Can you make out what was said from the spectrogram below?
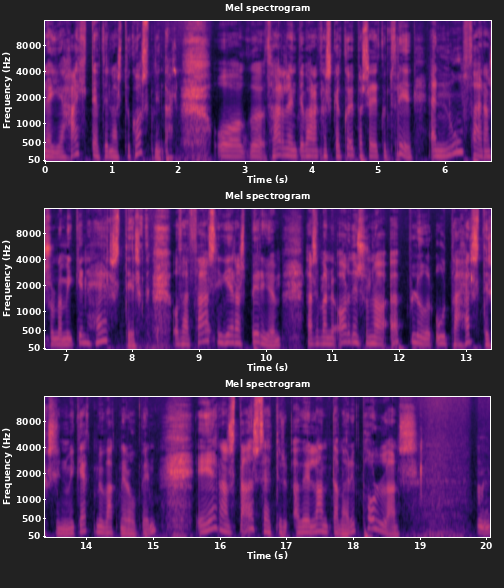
nei ég hætti eftir næstu kostningar og uh, þar lendi var hann kannski að kaupa sig eitthvað frið en nú fær hann svona mikinn herstyrk. Og það er það sem ég er að spyrja um þar sem hann er orðin svona öflugur út að herstyrk sínum í gegnum Vagnirópin er hann staðsettur að við landamæri Pólans Mm.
